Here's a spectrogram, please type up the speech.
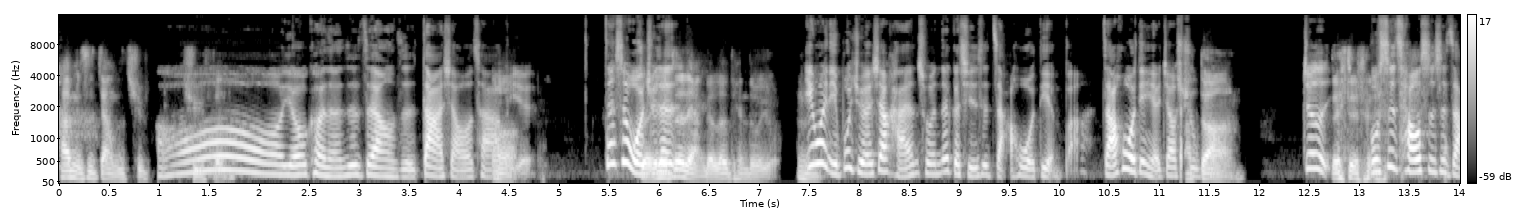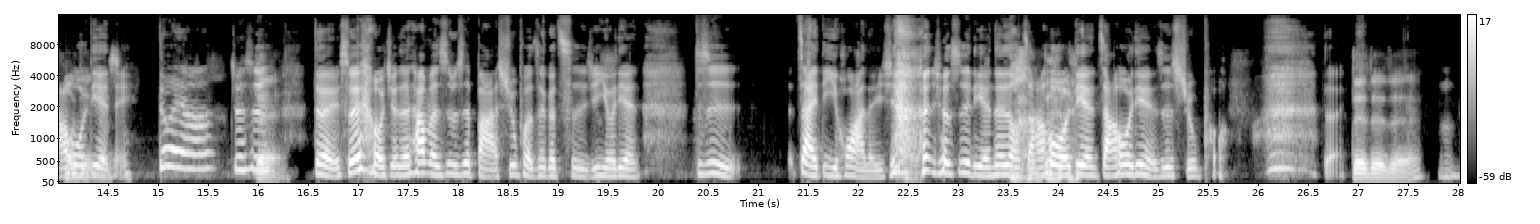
他们是这样子区哦，区分哦，有可能是这样子大小的差别，嗯、但是我觉得这两个乐天都有，嗯、因为你不觉得像海岸村那个其实是杂货店吧？杂货店也叫 super，、啊对啊、就是不是超市是杂货店哎、欸，对啊，就是对，对，所以我觉得他们是不是把 super 这个词已经有点就是。在地化了一下，就是连那种杂货店，杂货店也是 super，对对对对，嗯，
